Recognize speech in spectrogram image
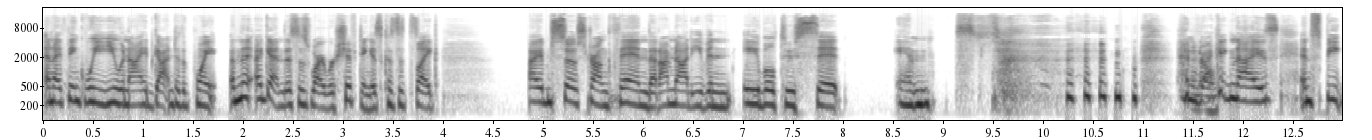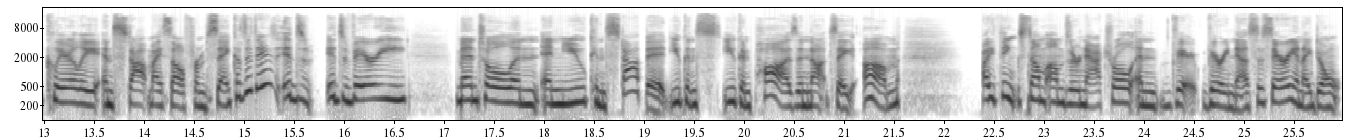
And I think we you and I had gotten to the point and then, again, this is why we're shifting is cuz it's like I'm so strung thin that I'm not even able to sit and and recognize and speak clearly and stop myself from saying because it is it's it's very mental and and you can stop it you can you can pause and not say um i think some ums are natural and very very necessary and i don't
